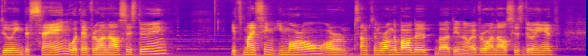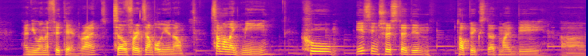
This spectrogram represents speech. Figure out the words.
doing the same, what everyone else is doing. It might seem immoral or something wrong about it, but you know, everyone else is doing it and you want to fit in, right? So, for example, you know, someone like me who is interested in topics that might be uh,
